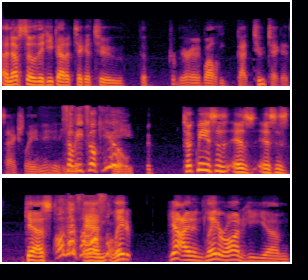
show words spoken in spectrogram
enough so that he got a ticket to the premiere. Well, he got two tickets actually, and, and So he took you. he took me as his, as as his guest. Oh, that's and awesome. later, yeah, and later on he um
